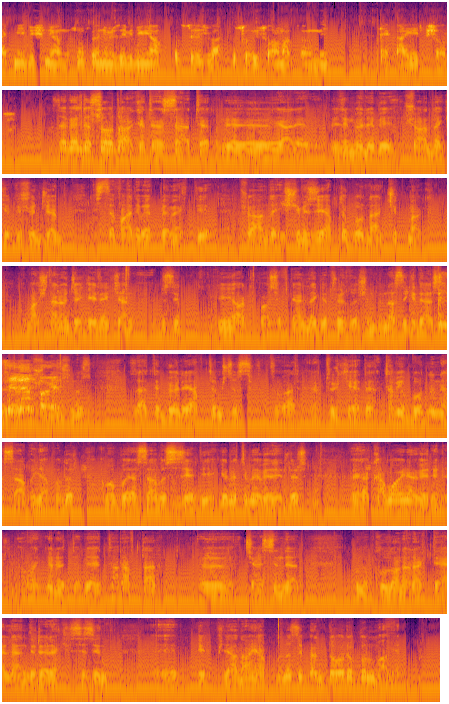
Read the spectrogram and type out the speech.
etmeyi düşünüyor musunuz? Önümüzde bir Dünya Kupası süreci var. Bu soruyu sormak zorundayım. Tekrar geçmiş olsun. Az evvel de sordu hakikaten zaten. Ee, yani bizim öyle bir şu andaki düşüncem istifade etmemek değil. Şu anda işimizi yaptık buradan çıkmak. Maçtan önce gelirken bizi Dünya Kupası finaline götürüyordu. Şimdi nasıl gidersiniz düşünüyorsunuz. Zaten böyle yaptığımız için sıkıntı var yani Türkiye'de. Tabii bunun hesabı yapılır ama bu hesabı size değil yönetime verilir veya kamuoyuna verilir. Ama yönetim ve taraftar e, içerisinden bunu kullanarak, değerlendirerek sizin e, bir plana yapmanızı ben doğru bulmam. Yani.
